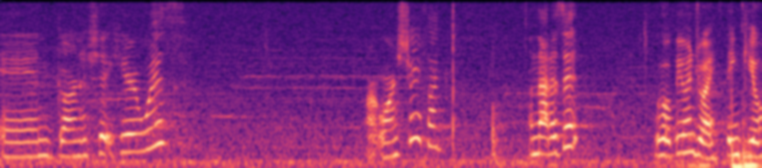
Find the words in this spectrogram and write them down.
And garnish it here with our orange cherry flag. And that is it. We hope you enjoy. Thank you.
